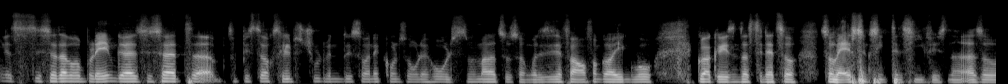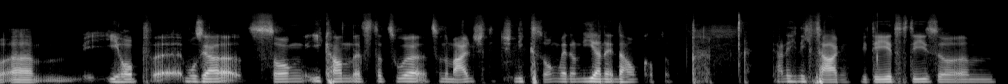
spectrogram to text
es ist halt ein Problem, gell? es ist halt, äh, du bist auch selbst schuld, wenn du so eine Konsole holst, muss man dazu sagen, weil das ist ja von Anfang an irgendwo klar gewesen, dass die nicht so, so leistungsintensiv ist. Ne? Also ähm, ich hab, äh, muss ja sagen, ich kann jetzt dazu zu normalen Stitch sagen, weil ich noch nie eine in der Hand gehabt habe. Kann ich nicht sagen, wie die jetzt die so, ähm,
